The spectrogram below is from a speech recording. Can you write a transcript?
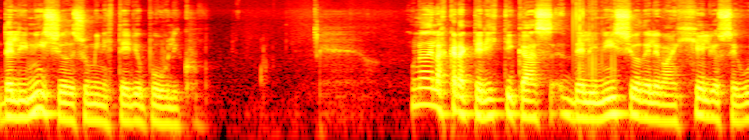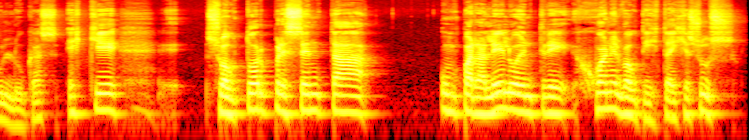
del inicio de su ministerio público. Una de las características del inicio del Evangelio según Lucas es que eh, su autor presenta un paralelo entre Juan el Bautista y Jesús.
